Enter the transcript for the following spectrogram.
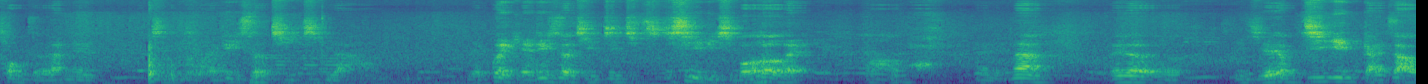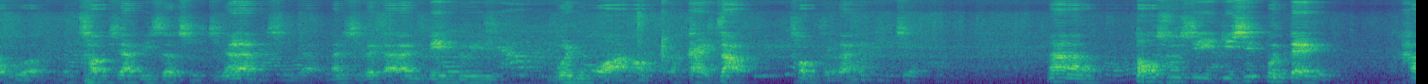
创造咱的真正的绿色奇迹啦吼！过去绿色奇迹一世字是无好的哦。那那个以前用基因改造物哦，创下绿色奇迹，啊，咱毋是啦，咱是要甲咱人类文化吼改造，创造咱的奇迹。那图书是其实本地和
